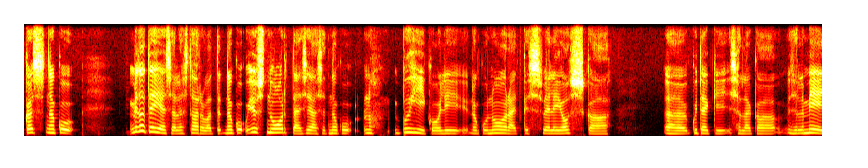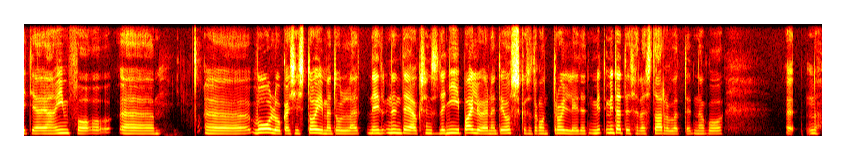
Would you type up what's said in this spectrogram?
kas nagu, mida teie sellest arvate, et nagu just noorte seas, et nagu noh, põhikooli nagu noored, kes veel ei oska kuidagi sellega, selle meedia ja info äh, vooluga siis toime tulla, et neil, nende jaoks on seda nii palju ja nad ei oska seda kontrollida, et mida te sellest arvate, et nagu noh,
